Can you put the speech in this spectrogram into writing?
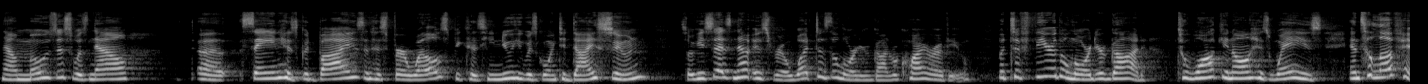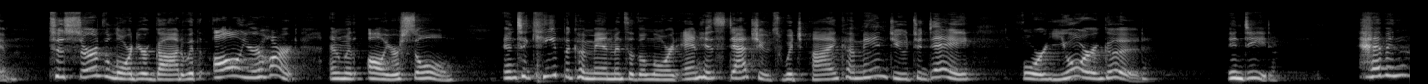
Now, Moses was now uh, saying his goodbyes and his farewells because he knew he was going to die soon. So he says, Now, Israel, what does the Lord your God require of you? But to fear the Lord your God, to walk in all his ways, and to love him, to serve the Lord your God with all your heart and with all your soul and to keep the commandments of the Lord and his statutes, which I command you today for your good. Indeed, heaven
